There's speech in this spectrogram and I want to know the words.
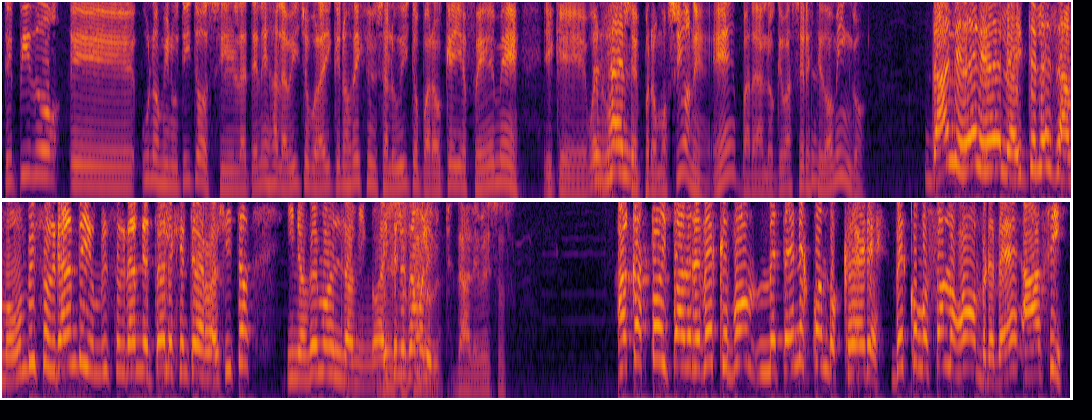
Te pido eh, unos minutitos, si la tenés a la bicho por ahí, que nos deje un saludito para OK FM y que, bueno, dale. se promocione, ¿eh? Para lo que va a ser este domingo. Dale, dale, dale, ahí te la llamo. Un beso grande y un beso grande a toda la gente de Arroyito y nos vemos el domingo. Ahí besos, te la llamo, Carla. Dale, besos. Acá estoy, padre, ves que vos me tenés cuando querés, ves cómo son los hombres, ves, así, ah,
